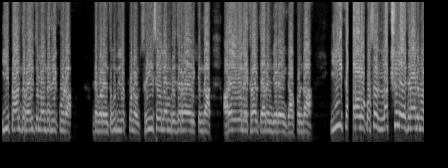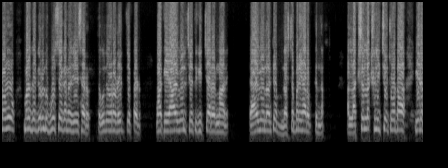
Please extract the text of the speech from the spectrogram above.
ఈ ప్రాంత రైతులందరినీ కూడా అంటే మనం ఇంతకుముందు చెప్పుకున్నాం శ్రీశైలం రిజర్వాయర్ కింద అరవై వేల ఎకరాలు త్యాగం చేయడం కాకుండా ఈ కాలాల కోసం లక్షల ఎకరాలు మనము మన దగ్గర నుండి భూసేకరణ చేశారు. ఇంతకుముందు ఎవరో రైతు చెప్పాడు నాకు యాభై వేలు చేతికి ఇచ్చారన్నా అని. యాభై వేలు అంటే నష్టపరిహారం కింద. ఆ లక్షల లక్షలు ఇచ్చే చోట ఈయన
